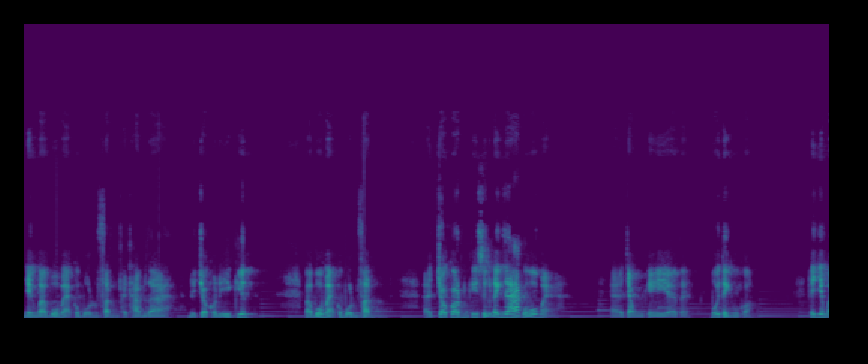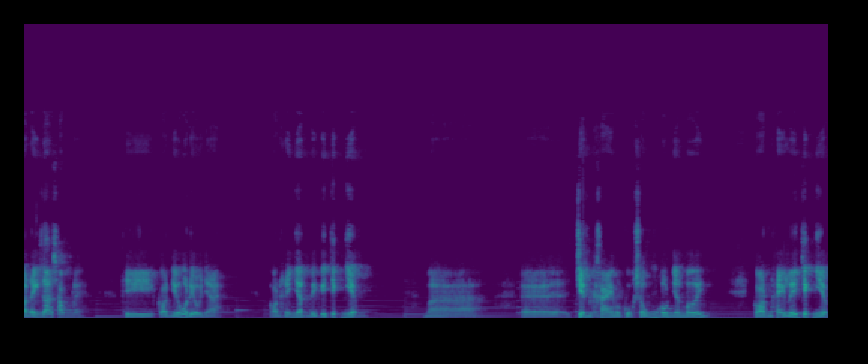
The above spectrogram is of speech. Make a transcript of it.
Nhưng mà bố mẹ có bổn phận phải tham gia để cho con ý kiến. Và bố mẹ có bổn phận Ờ, cho con cái sự đánh giá của bố mẹ ờ, trong cái ờ, mối tình của con. Thế nhưng mà đánh giá xong đấy thì con nhớ một điều nhá con hãy nhận lấy cái trách nhiệm mà uh, triển khai một cuộc sống hôn nhân mới. Con hãy lấy trách nhiệm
